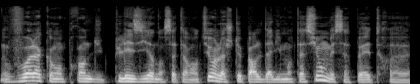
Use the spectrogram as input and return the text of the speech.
Donc voilà comment prendre du plaisir dans cette aventure. Là, je te parle d'alimentation, mais ça peut être, euh,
